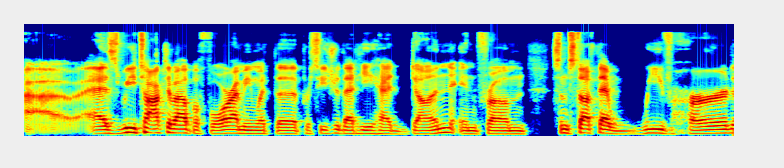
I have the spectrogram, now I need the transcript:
Uh, as we talked about before, I mean, with the procedure that he had done, and from some stuff that we've heard,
